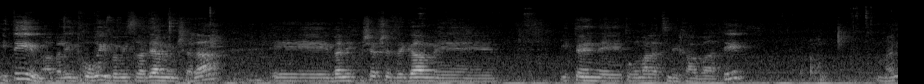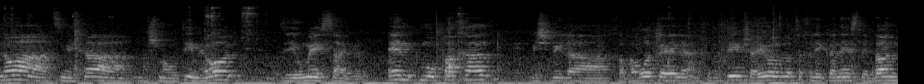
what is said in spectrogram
איטיים, אבל הם קורים במשרדי הממשלה, אה, ואני חושב שזה גם אה, ייתן אה, תרומה לצמיחה בעתיד. מנוע צמיחה משמעותי מאוד זה איומי סייבר. אין כמו פחד בשביל החברות האלה. אנחנו יודעים שהיום לא צריך להיכנס לבנק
